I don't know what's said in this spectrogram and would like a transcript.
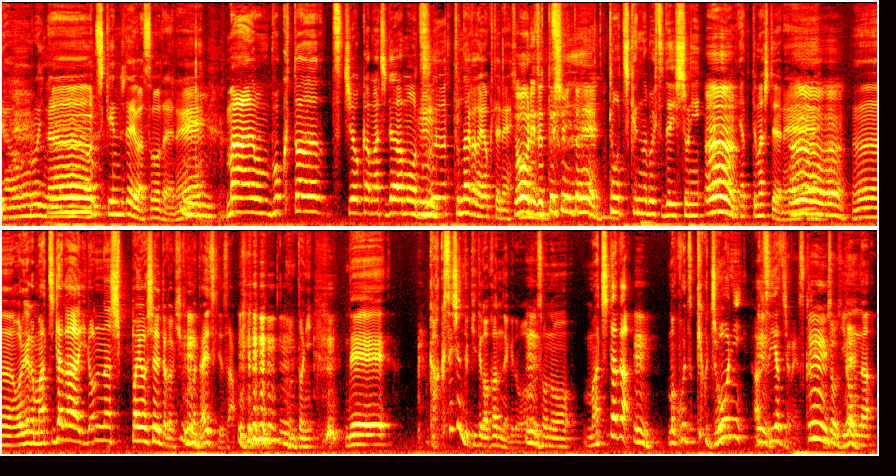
いやおもろいな。あ知見時代はそうだよね、まあでも僕と土岡町田はもうずーっと仲が良くてね、そうねずっと一緒にいたね。と知見の部室で一緒にうん。やってましたよね。うんうんうん。俺だから町田がいろんな失敗をしたりとか聞くのが大好きでさ、本当に。で学生時代の時聞いたか分かんないけど、うん。その町田が、うん。まあ、こいつ結構情に熱いやつじゃないですか、うん。ね。いろんな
